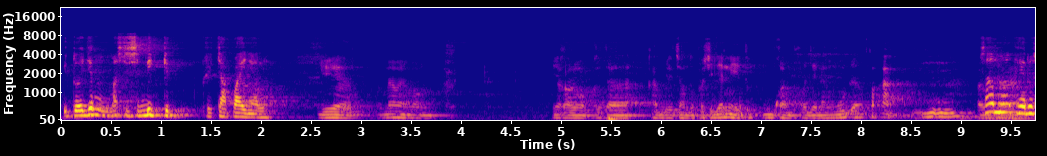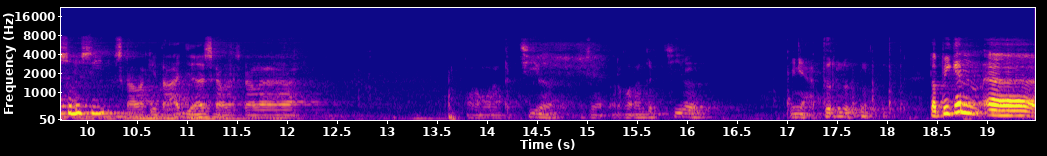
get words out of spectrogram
Itu aja masih sedikit kecapainya loh. Iya karena memang ya kalau kita ambil contoh presiden ya itu bukan pekerjaan yang mudah pak. Mm-mm. sama kayak resolusi. skala kita aja skala skala orang-orang kecil orang-orang kecil. Ini atur lu. Tapi kan eh,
